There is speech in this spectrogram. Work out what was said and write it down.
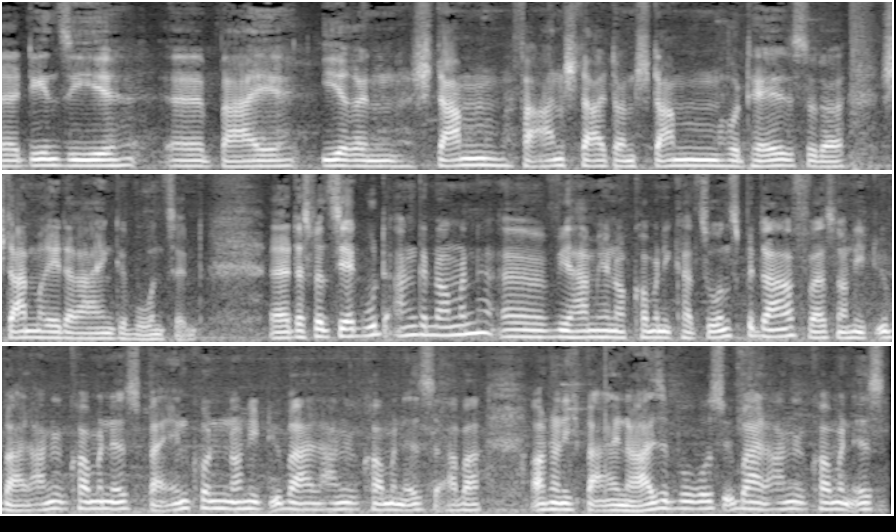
den sie äh, bei ihren Stammveranstaltern, Stammhotels oder Stammreedereien gewohnt sind. Äh, das wird sehr gut angenommen. Äh, wir haben hier noch Kommunikationsbedarf, was noch nicht überall angekommen ist, bei Endkunden noch nicht überall angekommen ist, aber auch noch nicht bei allen Reisebüros überall angekommen ist.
